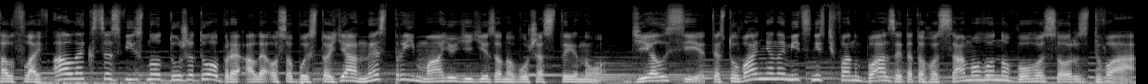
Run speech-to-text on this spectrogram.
Half-Life Alex це, звісно, дуже добре, але особисто я не сприймаю її за нову частину. DLC – тестування на міцність фанбази та того самого нового Source 2,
